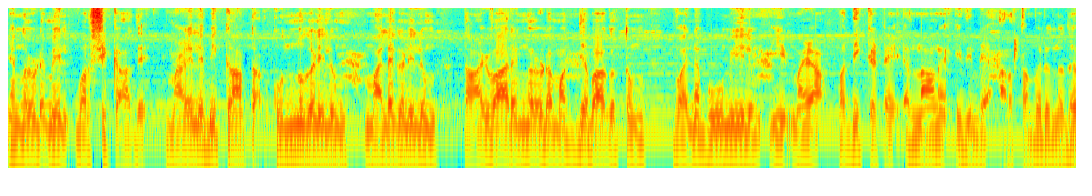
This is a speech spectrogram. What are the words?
ഞങ്ങളുടെ മേൽ വർഷിക്കാതെ മഴ ലഭിക്കാത്ത കുന്നുകളിലും മലകളിലും താഴ്വാരങ്ങളുടെ മധ്യഭാഗത്തും വനഭൂമിയിലും ഈ മഴ പതിക്കട്ടെ എന്നാണ് ഇതിന്റെ അർത്ഥം വരുന്നത്.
